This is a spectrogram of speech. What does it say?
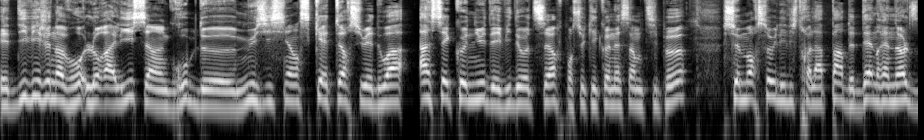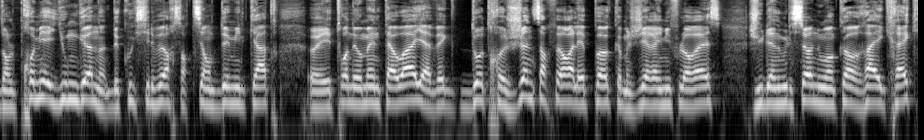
Et Division of Lorali, c'est un groupe de musiciens skateurs suédois assez connus des vidéos de surf pour ceux qui connaissent un petit peu. Ce morceau, il illustre la part de Dan Reynolds dans le premier Young Gun de Quicksilver sorti en 2004 euh, et tourné au Mentawai avec d'autres jeunes surfeurs à l'époque comme Jeremy Flores, Julian Wilson ou encore Ray Craig.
